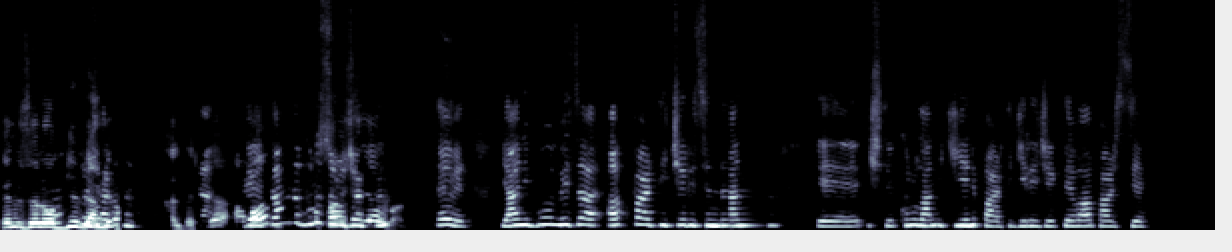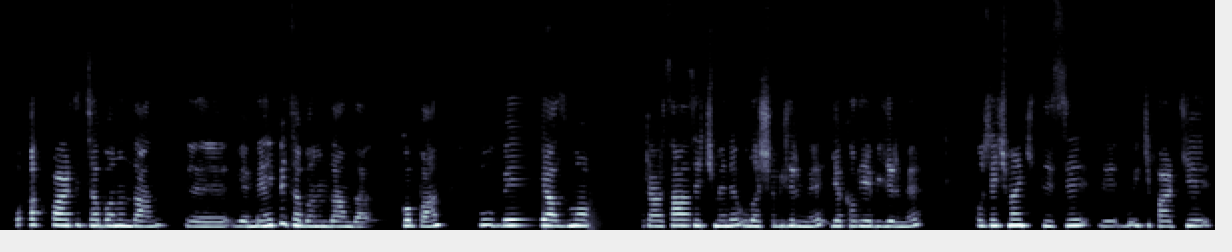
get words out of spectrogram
Henüz öyle o birdenbire elbette yani, ama evet, tam da bunu soracaktım. Evet yani bu mesela AK Parti içerisinden e, işte kurulan iki yeni parti Gelecek Deva Partisi AK Parti tabanından e, ve MHP tabanından da kopan bu beyaz muhafazakar sağ seçmene ulaşabilir mi, yakalayabilir mi? O seçmen kitlesi e, bu iki partiye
